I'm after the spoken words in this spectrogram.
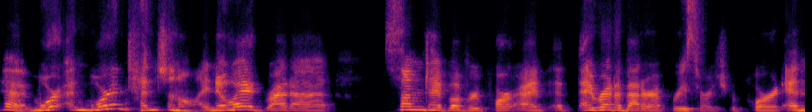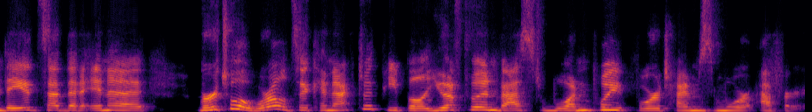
Yeah, more and more intentional. I know I had read a some type of report. I, I read a BetterUp research report, and they had said that in a virtual world to connect with people, you have to invest 1.4 times more effort.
